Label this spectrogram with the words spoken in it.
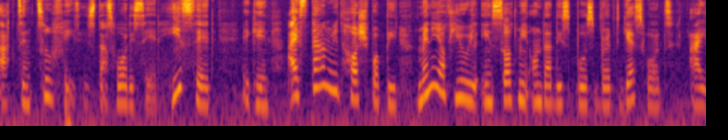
acting two faces. That's what he said. He said, again, I stand with Hushpuppi. Many of you will insult me under this post, but guess what? I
